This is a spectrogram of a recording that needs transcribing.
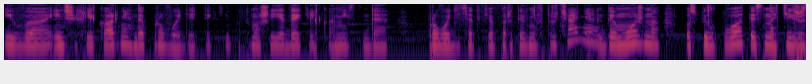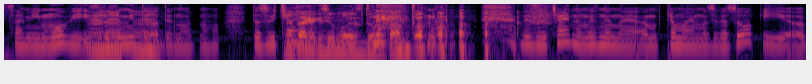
і в інших лікарнях, де проводять такі, тому що є декілька місць, де проводяться такі оперативні втручання, де можна поспілкуватись на тій же самій мові і зрозуміти мгм. один одного. То Не звичайно, так, як зі мною з дилетантом. звичайно, ми з ними ем, тримаємо зв'язок, і е,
